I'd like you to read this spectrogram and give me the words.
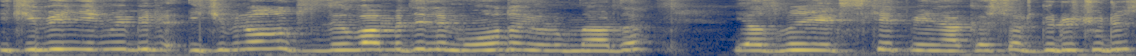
2021 2019 devam edelim? Onu da yorumlarda yazmayı eksik etmeyin arkadaşlar. Görüşürüz.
